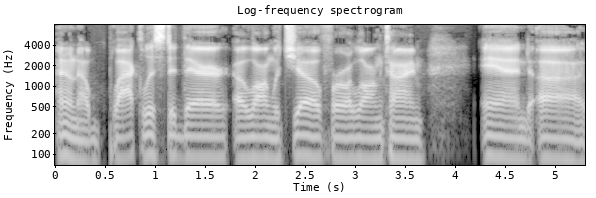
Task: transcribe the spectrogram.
I don't know, blacklisted there along with Joe for a long time. And uh,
